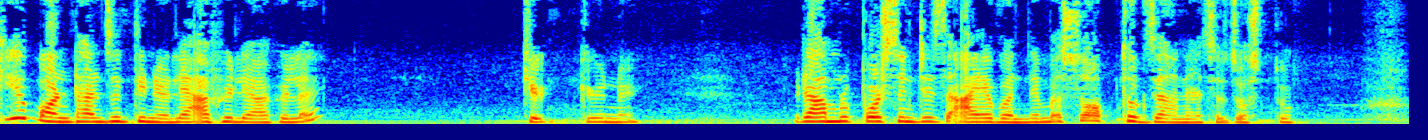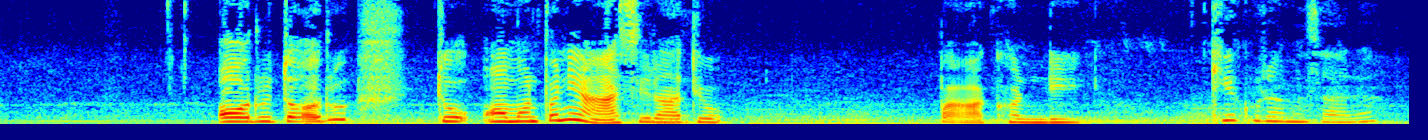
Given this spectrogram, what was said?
के भन्ठान्छ तिनीहरूले आफूले आफूलाई? के के नै। राम्रो पर्सेन्टेज आयो भन्दैमा सब थोक जानेछ जस्तो। अरू त अरू त्यो अमन पनि हाँसिरहेको थियो। पाखण्डी। के कुरामा सारा?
